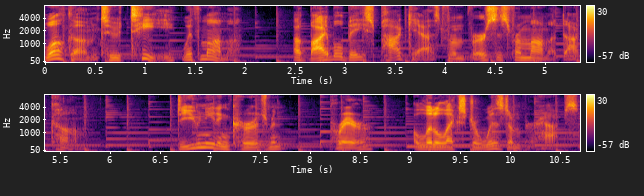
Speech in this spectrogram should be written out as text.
Welcome to Tea with Mama, a Bible based podcast from versesfrommama.com. Do you need encouragement, prayer, a little extra wisdom perhaps?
